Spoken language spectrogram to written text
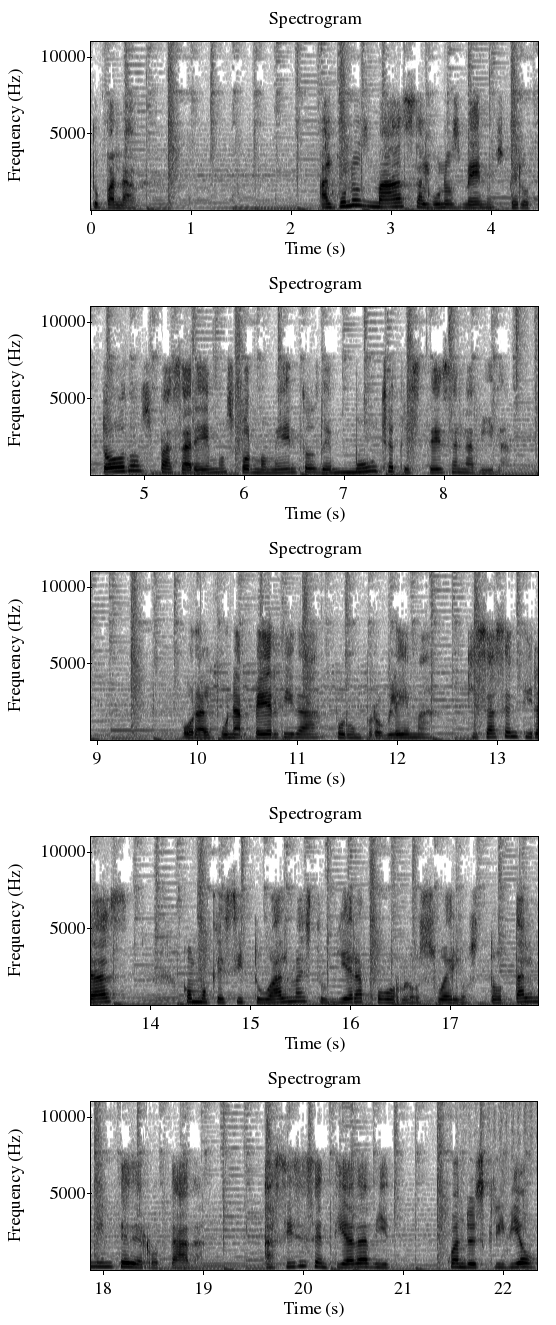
tu palabra. Algunos más, algunos menos, pero todos pasaremos por momentos de mucha tristeza en la vida. Por alguna pérdida, por un problema, quizás sentirás como que si tu alma estuviera por los suelos, totalmente derrotada Así se sentía David cuando escribió,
